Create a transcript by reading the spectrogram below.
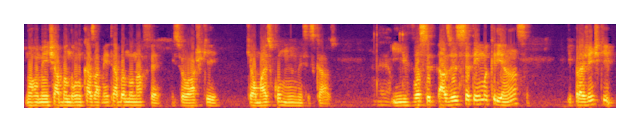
normalmente abandona o casamento e abandona a fé. Isso eu acho que, que é o mais comum nesses casos. É. E você, às vezes você tem uma criança e pra gente que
